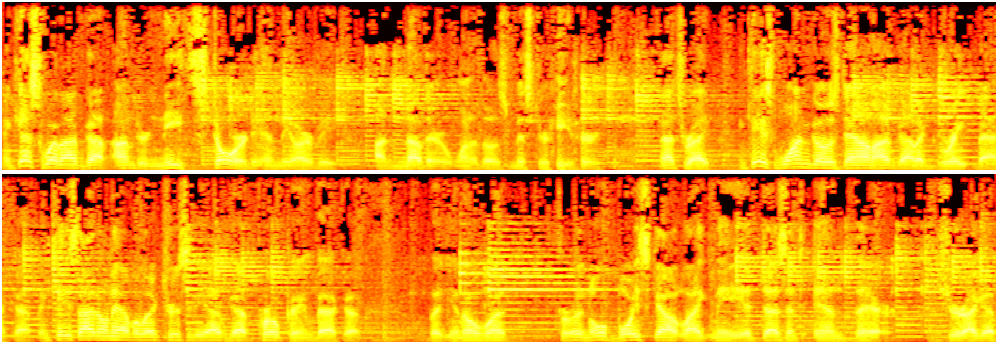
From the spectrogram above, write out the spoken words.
And guess what I've got underneath stored in the RV? Another one of those Mr. Heaters. That's right. In case one goes down, I've got a great backup. In case I don't have electricity, I've got propane backup. But you know what? For an old Boy Scout like me, it doesn't end there. Sure, I got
